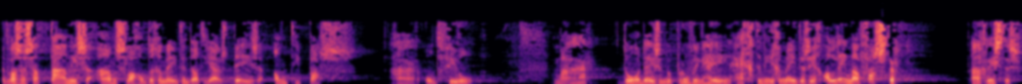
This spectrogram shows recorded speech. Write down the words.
Het was een satanische aanslag op de gemeente dat juist deze antipas haar ontviel. Maar door deze beproeving heen hechtte die gemeente zich alleen maar vaster aan Christus.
